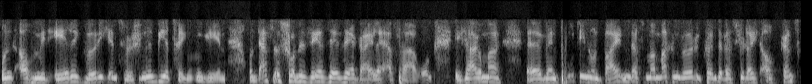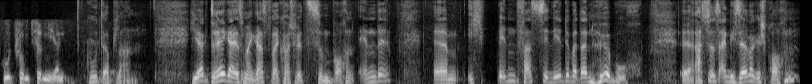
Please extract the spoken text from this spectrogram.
und auch mit Erik würde ich inzwischen ein Bier trinken gehen. Und das ist schon eine sehr, sehr, sehr geile Erfahrung. Ich sage mal, äh, wenn Putin und Biden das mal machen würden, könnte das vielleicht auch ganz gut funktionieren. Guter Plan. Jörg Träger ist mein Gast bei Koschwitz zum Wochenende. Ähm, ich bin fasziniert über dein Hörbuch. Äh, hast du das eigentlich selber gesprochen?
